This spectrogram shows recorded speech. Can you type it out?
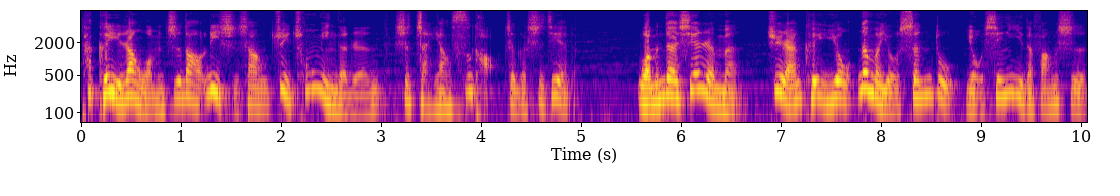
它可以让我们知道历史上最聪明的人是怎样思考这个世界的。我们的先人们居然可以用那么有深度、有新意的方式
